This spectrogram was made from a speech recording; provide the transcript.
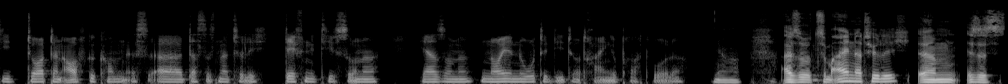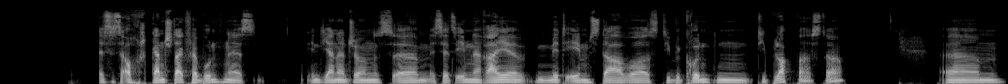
die dort dann aufgekommen ist, äh, das ist natürlich definitiv so eine, ja, so eine neue Note, die dort reingebracht wurde. Ja, also zum einen natürlich ähm, ist es es ist auch ganz stark verbunden. Es, Indiana Jones ähm, ist jetzt eben eine Reihe mit eben Star Wars, die begründen die Blockbuster ähm,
